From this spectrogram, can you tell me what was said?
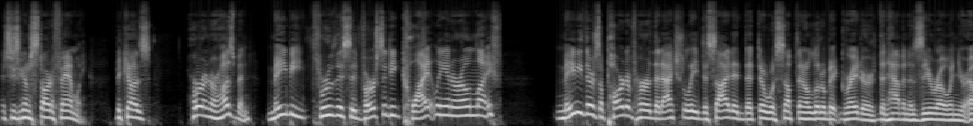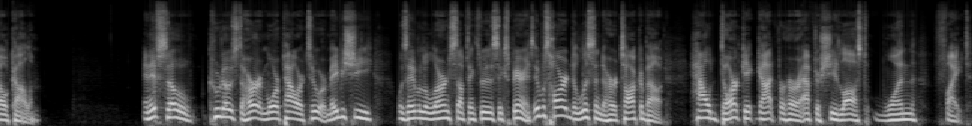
and she's going to start a family because her and her husband maybe through this adversity quietly in her own life, maybe there's a part of her that actually decided that there was something a little bit greater than having a zero in your L column. And if so, kudos to her and more power to her. Maybe she was able to learn something through this experience. It was hard to listen to her talk about how dark it got for her after she lost one fight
